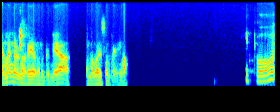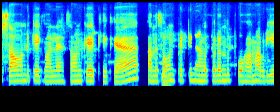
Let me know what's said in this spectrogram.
எண்ணங்கள் நிறைய வருது இல்லையா? அந்த மாதிரி சொல்றீங்களா? இப்போ சவுண்ட் கேட்கும்ல சவுண்ட் கேட்க கேட்க அந்த சவுண்ட் பெட்டி நாங்க தொடர்ந்து போகாம அப்படியே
